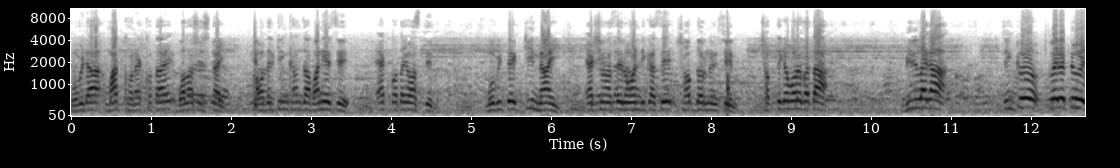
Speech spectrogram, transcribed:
মুভিটা মাখন এক কথায় বলা শেষ নাই। আমাদের কিং খান যা বানিয়েছে এক কথায় অস্থির। মুভিতে কি নাই? অ্যাকশন আছে রোমান্টিক আছে সব ধরনের সিন সব থেকে বড় কথা বিড়ি লাগা চিঙ্কু কইরে তুই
